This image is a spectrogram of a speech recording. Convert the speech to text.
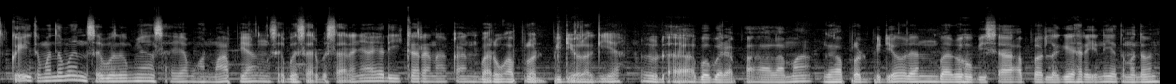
Oke teman-teman sebelumnya saya mohon maaf yang sebesar-besarnya ya dikarenakan baru upload video lagi ya. Udah beberapa lama nggak upload video dan baru bisa upload lagi hari ini ya teman-teman.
